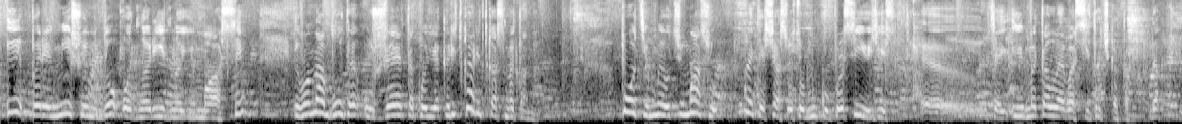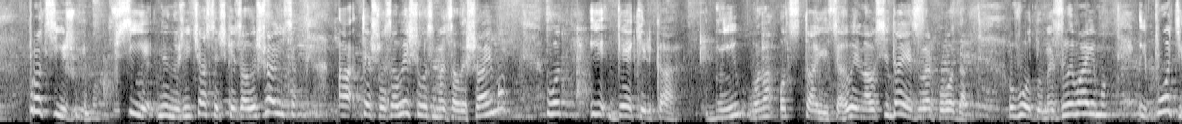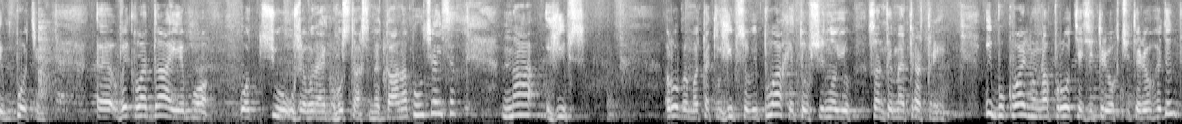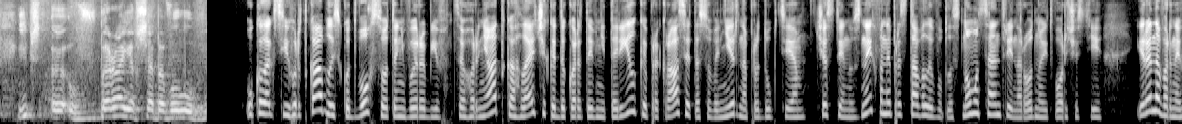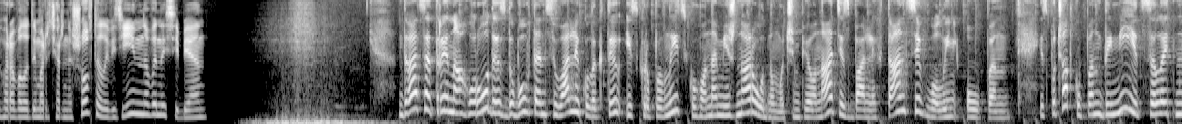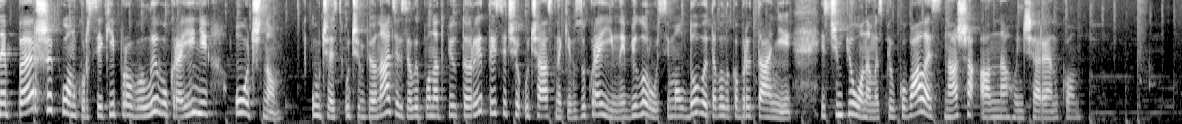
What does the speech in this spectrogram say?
і перемішуємо до однорідної маси. І вона буде вже такою, як рідка-рідка сметана. Потім ми оцю масу, знаєте, зараз оцю муку просіють, є е, цей, і металева сіточка там. Да? Проціжуємо. Всі ненужні часточки залишаються, а те, що залишилось, ми залишаємо. От, І декілька днів вона отстаюється. Глина осідає, зверху вода. Воду ми зливаємо і потім, потім е, викладаємо оцю, вже вона як густа сметана, виходить, на гіпс. Робимо такі гіпсові плахи товщиною сантиметра три. І буквально на протязі 3-4 годин гіпс е, вбирає в себе вологу. У колекції гуртка близько двох сотень виробів. Це горнятка, глечики, декоративні тарілки, прикраси та сувенірна продукція. Частину з них вони представили в обласному центрі народної творчості. Ірина Варнигора, Володимир Чернишов, телевізійні новини СІБІН. 23 нагороди здобув танцювальний колектив із Кропивницького на міжнародному чемпіонаті з бальних танців Волинь Оупен. І з початку пандемії це ледь не перший конкурс, який провели в Україні очно. Участь у чемпіонаті взяли понад півтори тисячі учасників з України, Білорусі, Молдови та Великобританії. Із чемпіонами спілкувалась наша Анна Гончаренко.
